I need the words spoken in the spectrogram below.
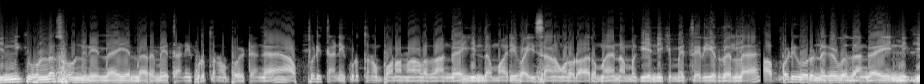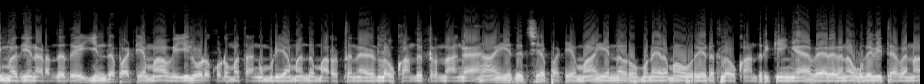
இன்னைக்கு உள்ள சூழ்நிலையில் எல்லாருமே தனி கொடுத்தனம் போயிட்டாங்க. அப்படி தனி கொடுத்தனம் போனனால தாங்க இந்த மாதிரி வயசானவங்களோட அருமை நமக்கு என்றைக்குமே தெரியறதில்ல. அப்படி ஒரு நிகழ்வு தாங்க இன்னைக்கு மதியம் நடந்தது. இந்த பாட்டியம்மா வெயிலோட குடும்ப தாங்க முடியாம இந்த மரத்து நிழல்ல உட்காந்துட்டு இருந்தாங்க. நான் எதிர்ச்சியா பாட்டியம்மா என்ன ரொம்ப நேரமா ஒரு இடத்துல உட்காந்துருக்கீங்க வேற எதனா உதவி தேவைன்னா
